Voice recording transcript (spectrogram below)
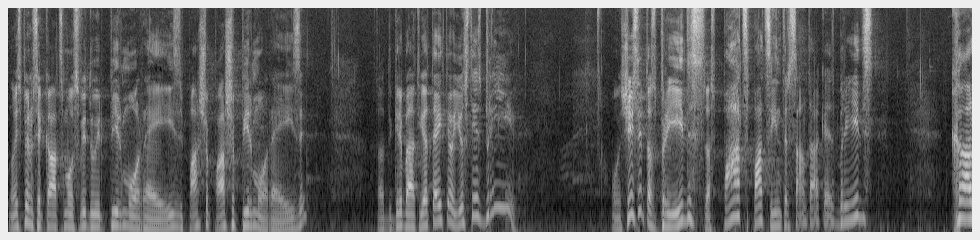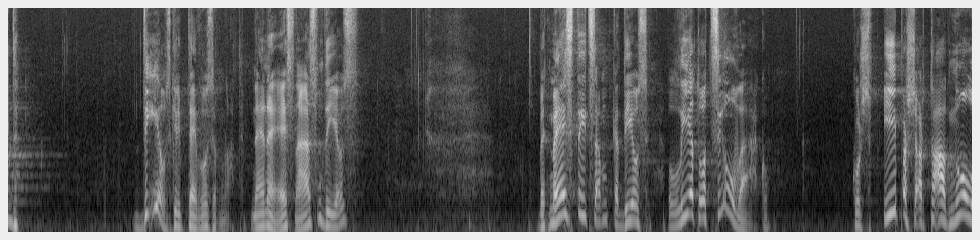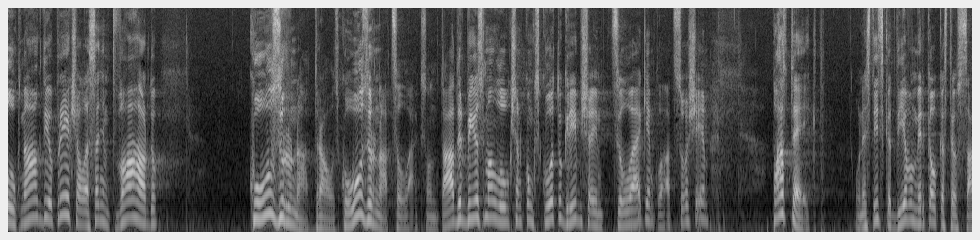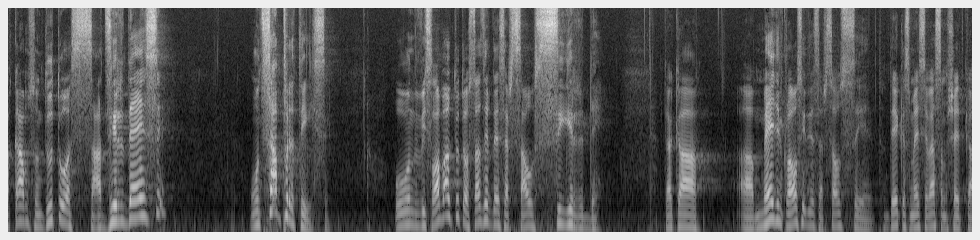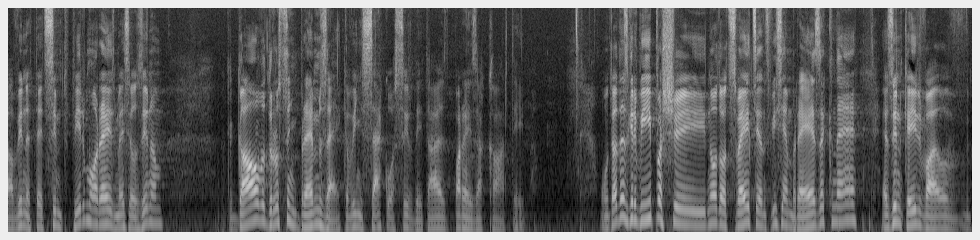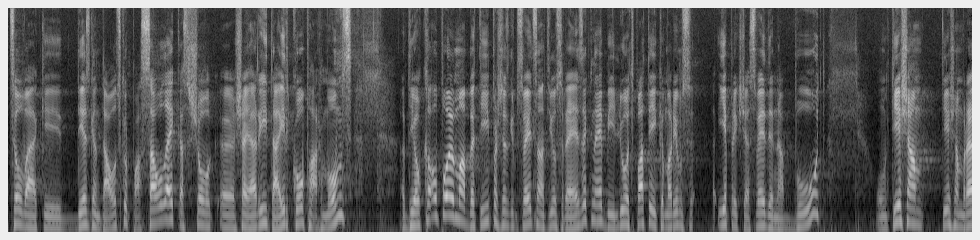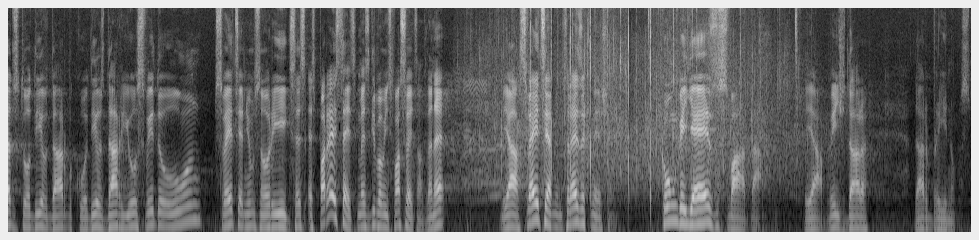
Nu, vispirms, ja kāds mūsu vidū ir pirmo reizi, pašu, pašu pirmo reizi, tad gribētu ieteikt tev justies brīvi. Un šis ir tas brīdis, tas pats pats interesantākais brīdis, kad Dievs grib tevi uzrunāt. Nē, nē, es neesmu Dievs. Bet mēs ticam, ka Dievs lieto cilvēku, kurš īpaši ar tādu nolūku nāk Dievu priekšā, lai saņemtu vārdu, ko uzrunāt draugs, ko uzrunāt cilvēks. Un tāda ir bijusi mana lūkšana, kungs, ko tu gribi šiem cilvēkiem, klātesošiem, pateikt. Un es ticu, ka Dievam ir kaut kas tev sakāms, un tu to sadzirdēsi un sapratīsi. Un vislabāk tu to sadzirdēsi ar savu sirdi. Tā kā mēģini klausīties ar savu sirdi. Un tie, kas mēs jau esam šeit, kā Vineta teica, 101. reizi, mēs jau zinām, ka galva drusciņi bremzē, ka viņi seko sirdī. Tā ir pareizā kārtība. Un tad es gribu īpaši nodot sveicienus visiem rēzeknē. Es zinu, ka ir cilvēki diezgan daudz kur pasaulē, kas šo, šajā rītā ir kopā ar mums. Dievkalpojumā, bet īpaši es gribu sveicināt jūs Rēzeknē. Bija ļoti patīkami ar jums iepriekšējā svētdienā būt. Un tiešām, tiešām redzu to Dieva darbu, ko Dievs dara jūsu vidū. Un sveicienu jums no Rīgas. Es, es pareizi teicu, mēs gribam viņus pasveicināt, vai ne? Jā, sveicienu jums Rezekniešiem. Kunga Jēzus vārdā. Jā, viņš dara, dara brīnumus.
